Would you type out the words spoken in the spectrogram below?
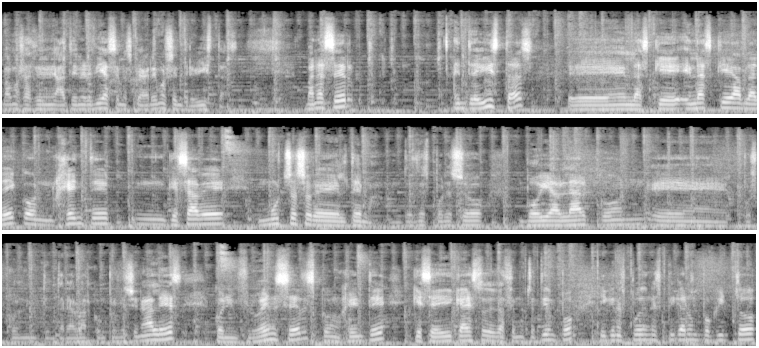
vamos a, tener días en los que haremos entrevistas. Van a ser entrevistas eh, en, las que, en las que hablaré con gente mm, que sabe mucho sobre el tema. Entonces por eso voy a hablar con, eh, pues con, intentaré hablar con profesionales, con influencers, con gente que se dedica a esto desde hace mucho tiempo y que nos pueden explicar un poquito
